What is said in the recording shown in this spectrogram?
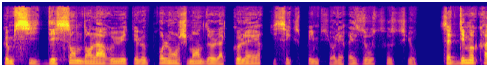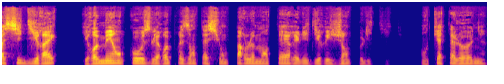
comme si descendre dans la rue était le prolongement de la colère qui s'exprime sur les réseaux sociaux. Cette démocratie directe qui remet en cause les représentations parlementaires et les dirigeants politiques. En Catalogne,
